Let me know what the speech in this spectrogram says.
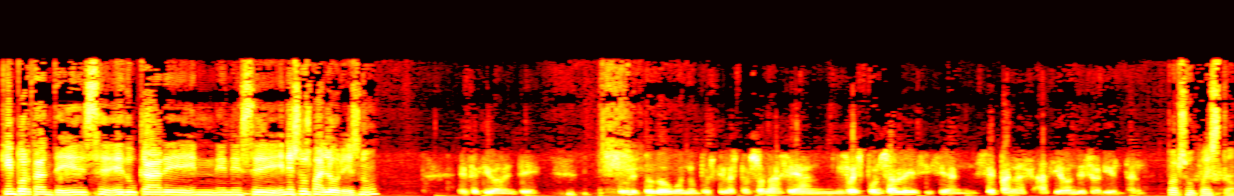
Qué importante es eh, educar en, en, ese, en esos valores, ¿no? Efectivamente sobre todo bueno pues que las personas sean responsables y sean sepan hacia dónde se orientan por supuesto.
